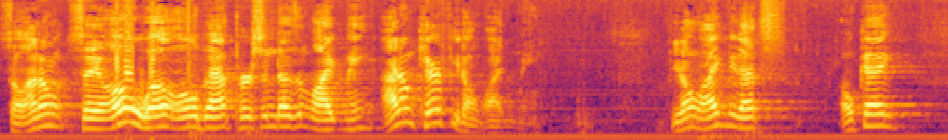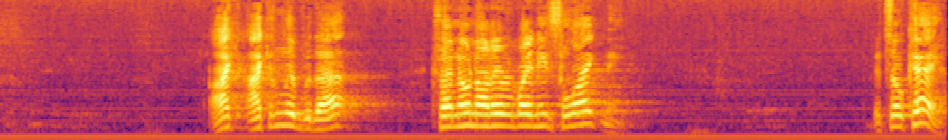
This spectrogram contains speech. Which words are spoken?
So I don't say, oh, well, oh, that person doesn't like me. I don't care if you don't like me. If you don't like me, that's okay. I, I can live with that because I know not everybody needs to like me. It's okay.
